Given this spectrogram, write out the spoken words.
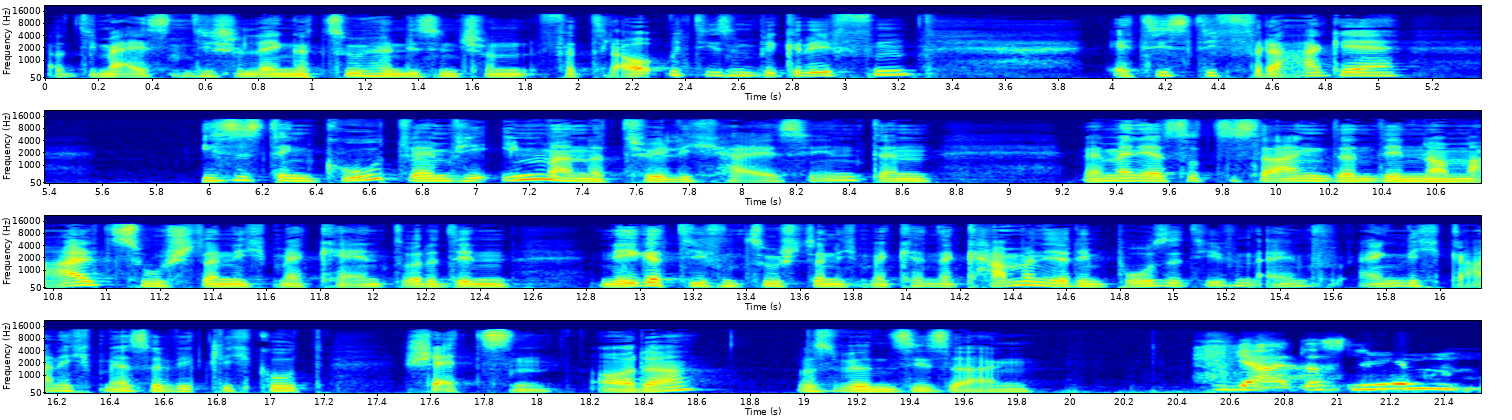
Äh, die meisten, die schon länger zuhören, die sind schon vertraut mit diesen Begriffen. Jetzt ist die Frage, ist es denn gut, wenn wir immer natürlich high sind? Denn wenn man ja sozusagen dann den Normalzustand nicht mehr kennt oder den negativen Zustand nicht mehr kennt, dann kann man ja den positiven eigentlich gar nicht mehr so wirklich gut schätzen, oder? Was würden Sie sagen? Ja, das Leben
